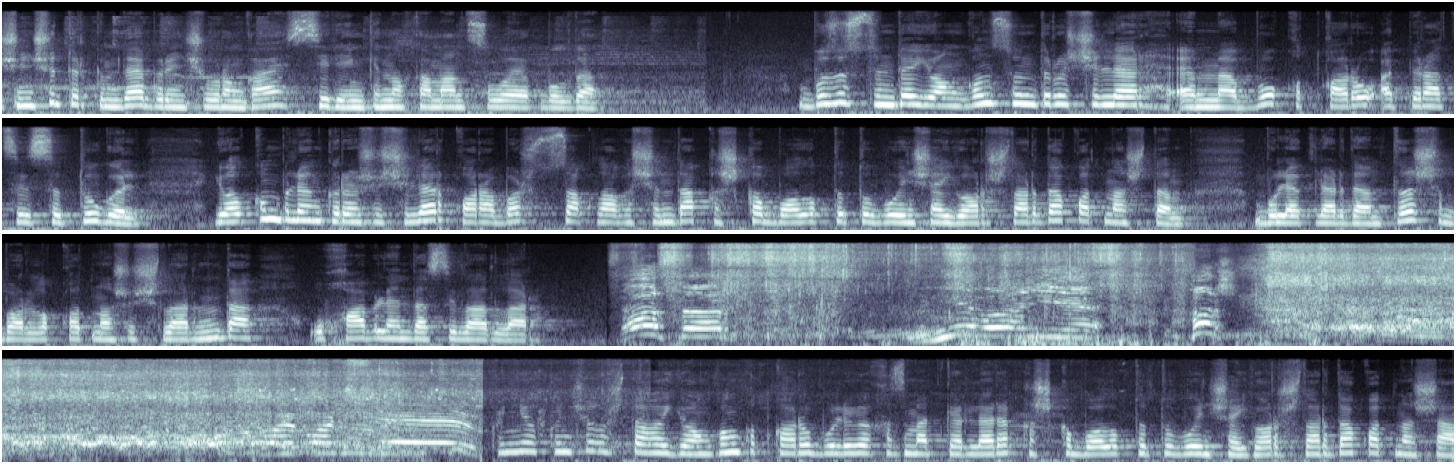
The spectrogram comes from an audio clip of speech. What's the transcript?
Өченче төркемдә беренче урынга Сиренкина командасы лаек булды. Буз өстендә янгын сөндерүчеләр, әмма бу коткару операциясе түгел. Ялкын белән көрәшүчеләр Карабаш сусаклагычында кышкы балык тоту буенча ярышларда катнашты. Бүләкләрдән тыш барлык катнашучыларны да уха белән дә сыйладылар. Асар! Внимание! Марш! Көньяк көнчыгыштагы янгын коткару бүлеге хезмәткәрләре кышкы балык тоту буенча ярышларда катнаша.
